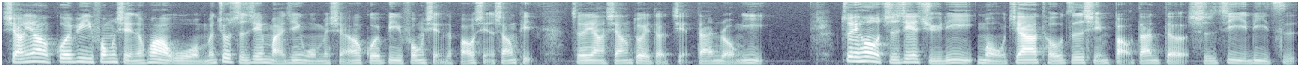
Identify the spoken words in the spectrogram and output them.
想要规避风险的话，我们就直接买进我们想要规避风险的保险商品，这样相对的简单容易。最后直接举例某家投资型保单的实际例子，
